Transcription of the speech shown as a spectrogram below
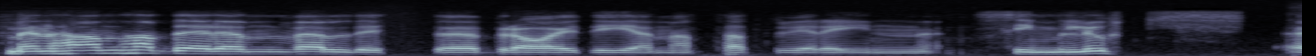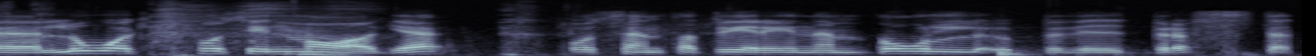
Men han hade den väldigt eh, bra idén att tatuera in Simlutz eh, lågt på sin mage och sen tatuera in en boll uppe vid bröstet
